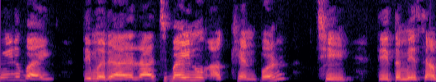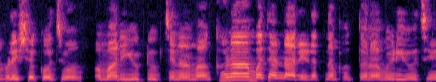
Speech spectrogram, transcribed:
વીણબાઈ તેમજ રાજબાઈનું આખ્યાન પણ છે. તે તમે સાંભળી શકો છો. અમારી યુટ્યુબ ચેનલમાં ઘણા બધા નારી રત્ન ભક્તોના વીડિયો છે.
